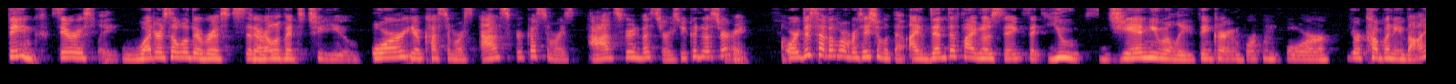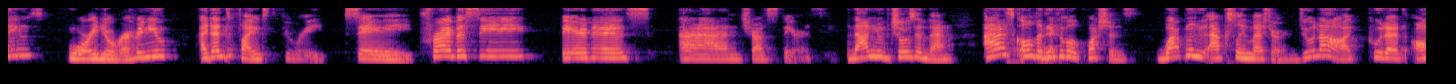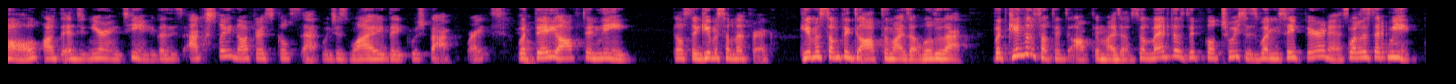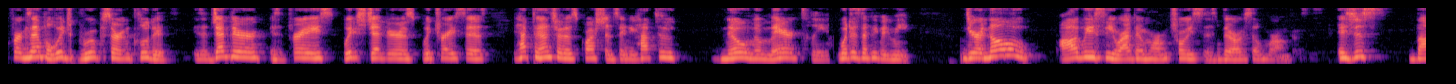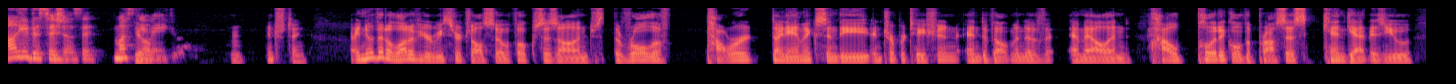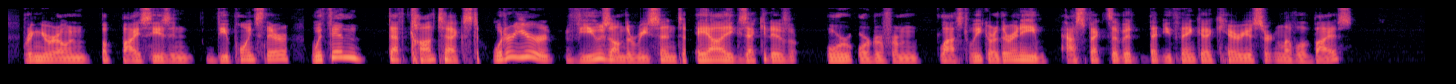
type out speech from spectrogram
think seriously, what are some of the risks that are relevant to you or your customers? Ask your customers, ask your investors. You can do a survey or just have a conversation with them. Identify those things that you genuinely think are important for your company values, for your revenue, identify three, say privacy, fairness, and transparency. Now you've chosen them. Ask all the difficult questions. What will you actually measure? Do not put it all on the engineering team because it's actually not their skill set, which is why they push back, right? What they often need, they'll say, give us a metric, give us something to optimize on. We'll do that. But give them something to optimize on. So make those difficult choices. When you say fairness, what does that mean? For example, which groups are included? Is it gender? Is it race? Which genders? Which races? You have to answer those questions and you have to know numerically what does that even mean? There are no obviously right and wrong choices. There are some wrong choices. It's just value decisions that must yeah. be made. Hmm. Interesting. I know that a lot of your research also focuses on just the role of power dynamics in the interpretation and development of ML and how political the process can get as you bring your own biases and viewpoints there. Within that context, what are your views on the recent AI executive or order from last week? Are there any aspects of it that you think uh, carry a certain level of bias?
